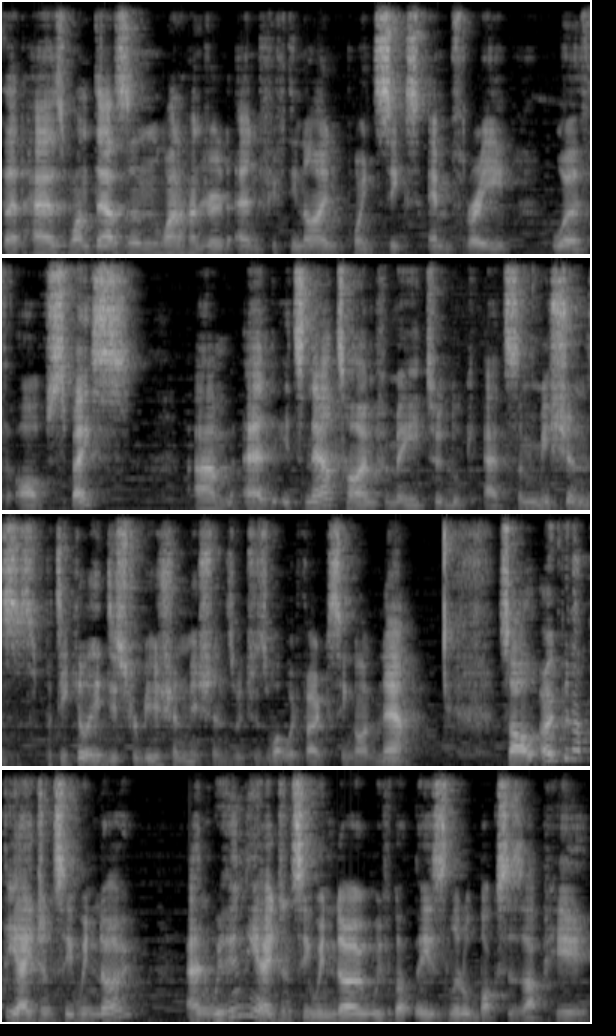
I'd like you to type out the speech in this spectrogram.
that has 1,159.6 M3 worth of space. Um, and it's now time for me to look at some missions, particularly distribution missions, which is what we're focusing on now. So I'll open up the agency window, and within the agency window, we've got these little boxes up here.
